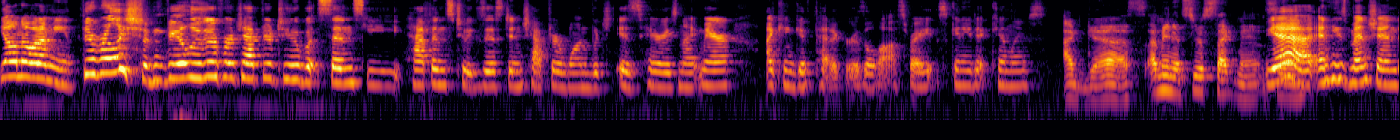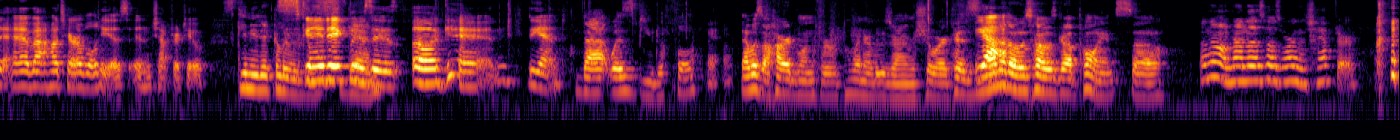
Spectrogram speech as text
y'all know what I mean. There really shouldn't be a loser for chapter two, but since he happens to exist in chapter one, which is Harry's nightmare, I can give Pettigrew the loss, right? Skinny Dick can lose. I guess. I mean, it's your segment. so- Yeah, and he's mentioned about how terrible he is in chapter two. Skinny Dick loses. Skinny Dick again. loses again. The end. That was beautiful. Yeah. That was a hard one for winner loser, I'm sure, because Yeah. none of those hoes got points. So. Oh no, none of those hoes were in the chapter.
